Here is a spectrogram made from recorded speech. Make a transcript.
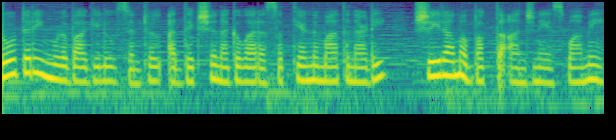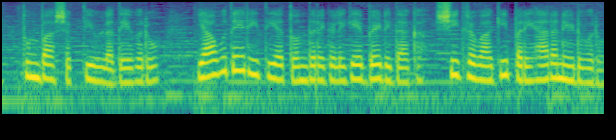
ರೋಟರಿ ಮುಳಬಾಗಿಲು ಸೆಂಟ್ರಲ್ ಅಧ್ಯಕ್ಷ ನಗವಾರ ಸತ್ಯಣ್ಣ ಮಾತನಾಡಿ, ಶ್ರೀರಾಮ ಭಕ್ತ ಆಂಜನೇಯ ಸ್ವಾಮಿ, ತುಂಬಾ ಶಕ್ತಿಯುಳ್ಳ ದೇವರು, ಯಾವುದೇ ರೀತಿಯ ತೊಂದರೆಗಳಿಗೆ ಬೇಡಿದಾಗ ಶೀಘ್ರವಾಗಿ ಪರಿಹಾರ ನೀಡುವರು.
